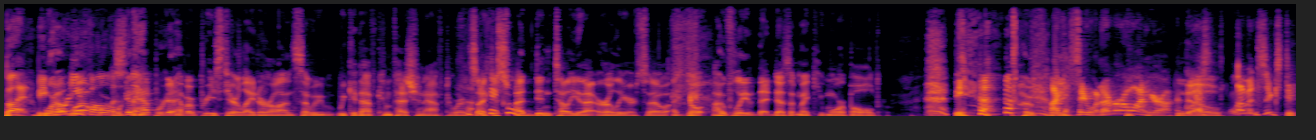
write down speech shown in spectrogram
But before Well, you well, fall we're, we're asleep, gonna have we're gonna have a priest here later on, so we we could have confession afterwards. I just cool. I didn't tell you that earlier, so I don't. Hopefully that doesn't make you more bold. Hopefully, I can say whatever I want here on the No. Quest 1160.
